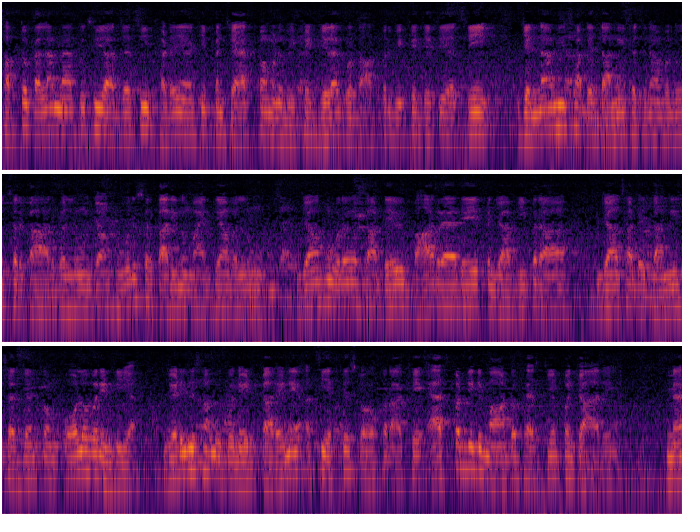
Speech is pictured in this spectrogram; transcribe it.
ਸਭ ਤੋਂ ਪਹਿਲਾਂ ਮੈਂ ਤੁਸੀਂ ਅੱਜ ਅਸੀਂ ਖੜੇ ਹਾਂ ਕਿ ਪੰਚਾਇਤ ਭਵਨ ਵਿਖੇ, ਜ਼ਿਲ੍ਹਾ ਗੁਰਦਾਸਪੁਰ ਵਿਖੇ, ਜਿੱਥੇ ਅਸੀਂ ਜਿੰਨਾ ਵੀ ਸਾਡੇ ਦਾਨੀ ਸੱਜਣਾ ਵੱਲੋਂ, ਸਰਕਾਰ ਵੱਲੋਂ ਜਾਂ ਹੋਰ ਸਰਕਾਰੀ ਨੁਮਾਇੰਦਿਆਂ ਵੱਲੋਂ ਜਾਂ ਹੋਰ ਸਾਡੇ ਬਾਹਰ ਰਹਿ ਰਹੇ ਪੰਜਾਬੀ ਭਰਾ ਜਾਂ ਸਾਡੇ ਦਾਨੀ ਸੱਜਣ ਤੋਂ 올 ਓਵਰ ਇੰਡੀਆ ਜਿਹੜੇ ਵੀ ਸਾਨੂੰ ਡੋਨੇਟ ਕਰ ਰਹੇ ਨੇ, ਅਸੀਂ ਇੱਥੇ ਸਟਾਕ ਕਰਾ ਕੇ ਐਸ ਪਰ ਦੀ ਡਿਮਾਂਡ ਆਫ ਐਸਟੀਐਮ ਪਹੁੰਚਾ ਰਹੇ ਹਾਂ। ਮੈਂ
